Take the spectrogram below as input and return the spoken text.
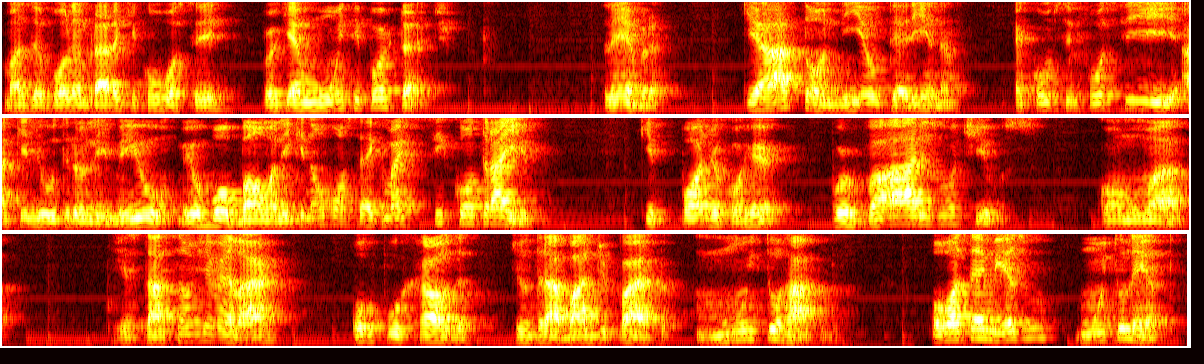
Mas eu vou lembrar aqui com você porque é muito importante. Lembra que a atonia uterina é como se fosse aquele útero ali, meio, meio bobão ali, que não consegue mais se contrair. Que pode ocorrer por vários motivos, como uma gestação gemelar ou por causa de um trabalho de parto muito rápido, ou até mesmo muito lento.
